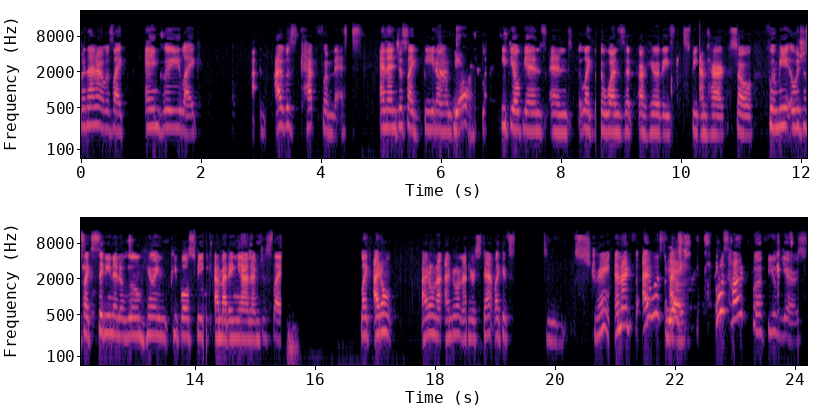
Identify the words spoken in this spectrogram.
but then I was like angry, like I, I was kept from this. And then just like being around Yeah. Ethiopians and like the ones that are here, they speak Amharic. So for me, it was just like sitting in a room, hearing people speak Amerindia, and I'm just like, like I don't, I don't, I don't understand. Like it's strange, and I, I was, I, it was hard for a few years.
